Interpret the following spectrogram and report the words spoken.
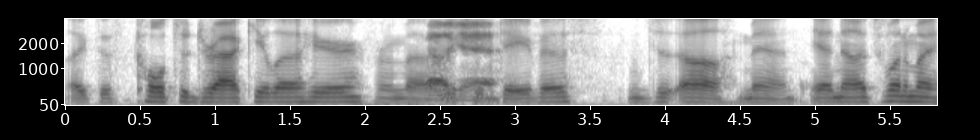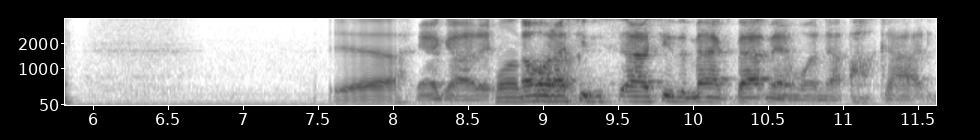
like this Cult of Dracula here from uh, oh, Richard yeah. Davis. Just, oh man, yeah, no, it's one of my. Yeah. Yeah, I got it. Swamp oh, and I see this. I see the Maxx Batman one now. Oh God.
